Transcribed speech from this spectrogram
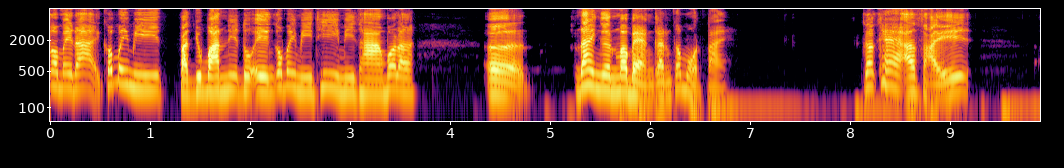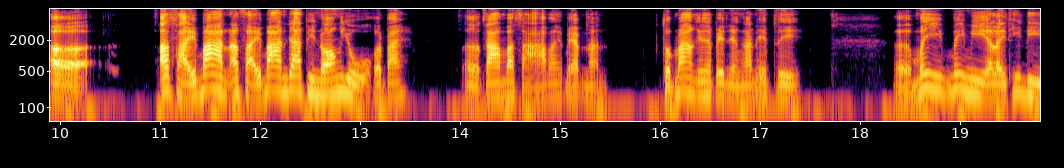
ก็ไม่ได้ ก็ไม่มีปัจจุบันนี่ตัวเองก็ไม่มีที่มีทาง เพราะอะไรเออได้เงินมาแบ่งกันก็หมดไป ก็แค่อาศัย เอ่ออาศัยบ้านอาศัยบ้านญาติพี่น้องอยู่กันไป เออตามภาษาไปแบบนั้นส่วนมากก็จะเป็นอย่างนั้นเอฟซีเออไม่ไม่มีอะไรที่ดี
